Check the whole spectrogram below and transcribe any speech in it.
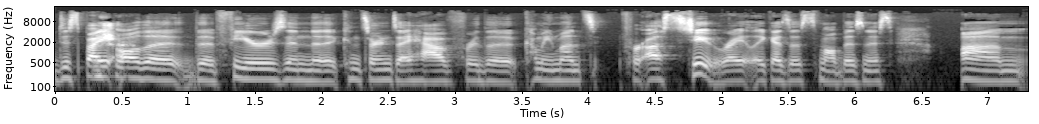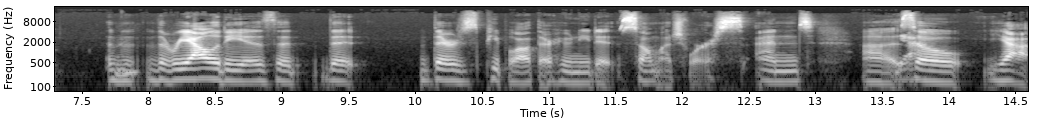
despite sure. all the the fears and the concerns I have for the coming months for us too, right? Like as a small business, um, th- the reality is that that there's people out there who need it so much worse, and uh, Yeah. so yeah,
